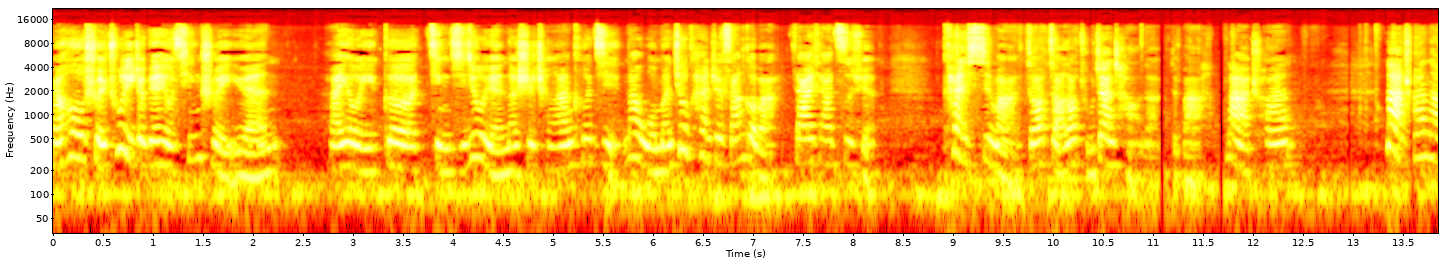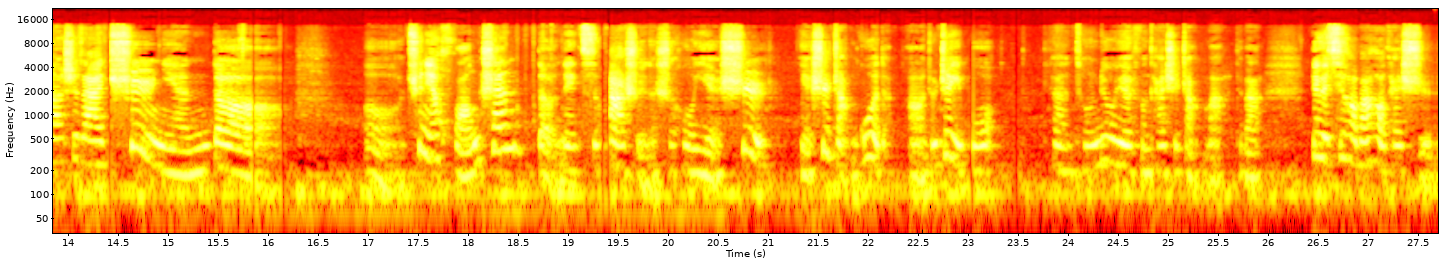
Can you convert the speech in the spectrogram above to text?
然后水处理这边有清水源，还有一个紧急救援呢是成安科技。那我们就看这三个吧，加一下自选。看戏嘛，只要找到主战场的，对吧？纳川，纳川呢是在去年的，呃，去年黄山的那次大水的时候也是。也是涨过的啊，就这一波，看从六月份开始涨嘛，对吧？六月七号、八号开始，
